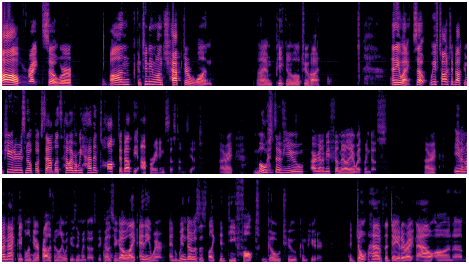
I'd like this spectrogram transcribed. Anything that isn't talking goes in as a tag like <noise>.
All right, so we're on continuing on chapter one. I am peaking a little too high. Anyway, so we've talked about computers, notebooks, tablets. However, we haven't talked about the operating systems yet. All right, most of you are going to be familiar with Windows. All right, even my Mac people in here are probably familiar with using Windows because you go like anywhere, and Windows is like the default go-to computer. I don't have the data right now on um,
